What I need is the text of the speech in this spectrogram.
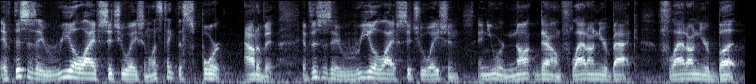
If this is a real life situation, let's take the sport out of it. If this is a real life situation and you are knocked down flat on your back, flat on your butt,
